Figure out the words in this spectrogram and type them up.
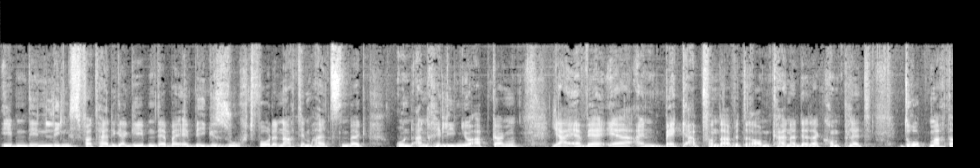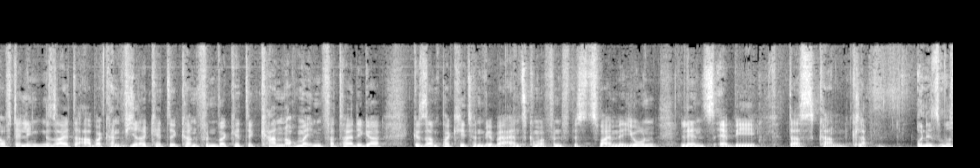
eben den Linksverteidiger geben, der bei RB gesucht wurde nach dem Halzenberg und Angelino-Abgang. Ja, er wäre eher ein Backup von David Raum, keiner, der da komplett Druck macht auf der linken Seite, aber kann Viererkette, kann Fünferkette, kann auch mal Innenverteidiger. Gesamtpaket hören wir bei 1,5 bis 2 Millionen. Lenz, RB, das kann klappen. Und jetzt muss.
